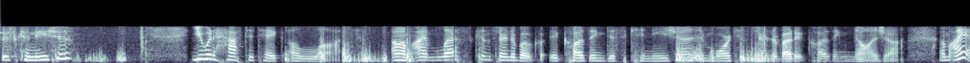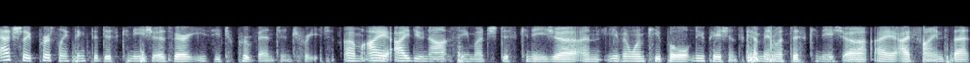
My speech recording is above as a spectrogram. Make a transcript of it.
dyskinesia? You would have to take a lot. Um, I'm less concerned about it causing dyskinesia and more concerned about it causing nausea. Um, I actually personally think the dyskinesia is very easy to prevent and treat. Um, I, I do not see much dyskinesia, and even when people, new patients, come in with dyskinesia, I, I find that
